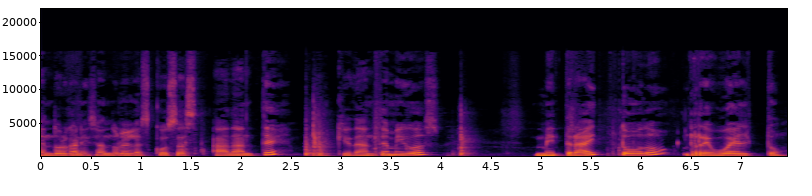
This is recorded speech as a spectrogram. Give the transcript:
Organizándole las cosas a Dante, porque Dante, amigos, me trae todo revuelto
